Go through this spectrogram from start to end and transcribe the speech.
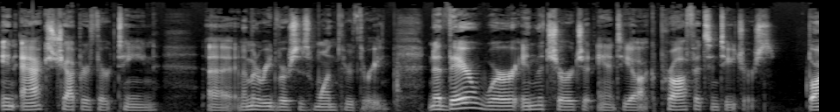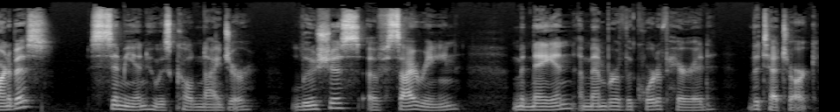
in Acts chapter 13. Uh, and I'm going to read verses 1 through 3. Now, there were in the church at Antioch prophets and teachers Barnabas, Simeon, who is called Niger, Lucius of Cyrene, Manaen, a member of the court of Herod, the Tetrarch,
